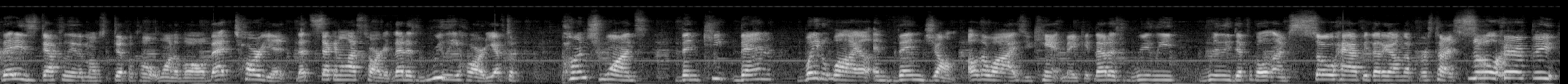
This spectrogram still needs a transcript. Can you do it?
That is definitely the most difficult one of all. That target, that second last target, that is really hard. You have to punch once, then keep, then wait a while, and then jump. Otherwise, you can't make it. That is really, really difficult, I'm so happy that I got on the first time. So happy!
